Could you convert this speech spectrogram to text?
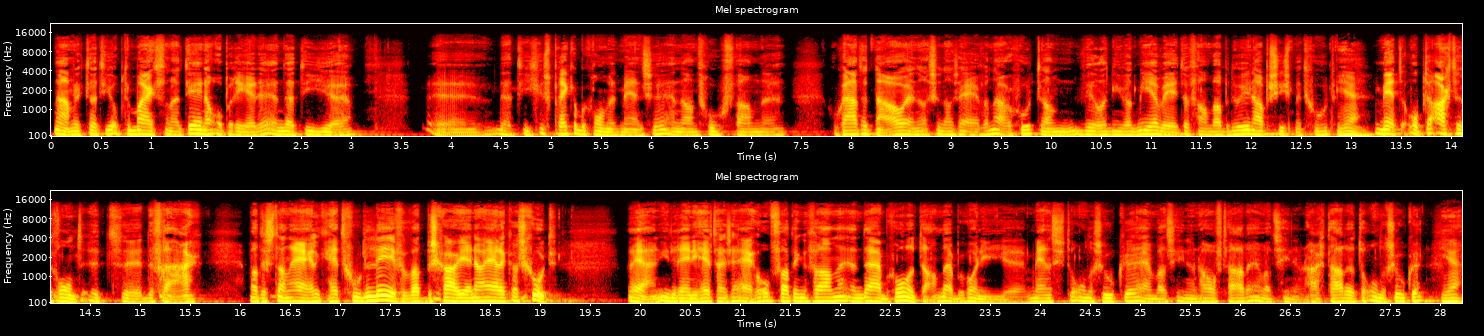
Namelijk dat hij op de markt van Athene opereerde en dat hij, eh, eh, dat hij gesprekken begon met mensen. En dan vroeg van, hoe gaat het nou? En als ze dan zeiden van, nou goed, dan wil niet wat meer weten van, wat bedoel je nou precies met goed? Ja. Met op de achtergrond het, eh, de vraag, wat is dan eigenlijk het goede leven? Wat beschouw jij nou eigenlijk als goed? Nou ja, en iedereen die heeft daar zijn eigen opvattingen van. En daar begon het dan. Daar begon hij eh, mensen te onderzoeken. En wat ze in hun hoofd hadden en wat ze in hun hart hadden te onderzoeken. ja.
